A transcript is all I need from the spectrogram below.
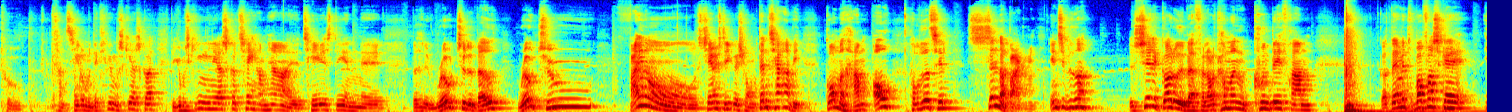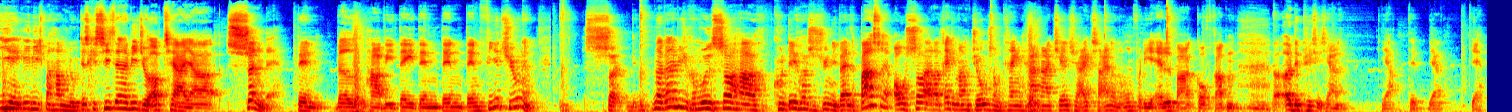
på Cancelo, men det kan vi måske også godt. Vi kan måske egentlig også godt tage ham her. Uh, det er en, øh, hvad hedder det, Road to the hvad? Road to Final Champions League version. Den tager vi. Går med ham og hopper videre til centerbacken. Indtil videre øh, ser det godt ud i hvert fald, og der kommer kun det frem. Goddammit, hvorfor skal I lige vise mig ham nu? Det skal sige, at den her video optager jeg søndag. Den, hvad har vi i dag? Den, den, den 24. Så når den her video kommer ud, så har kun det højst sandsynligt valgt Barca, og så er der rigtig mange jokes omkring, haha, Chelsea har ikke signet nogen, fordi alle bare går fra dem. Og det pisser pisse Ja, det, ja, ja.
